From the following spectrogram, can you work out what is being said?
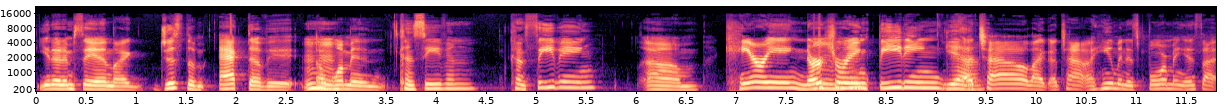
You know what I'm saying? Like, just the act of it, a Mhm. woman conceiving. conceiving, um, carrying, nurturing, feeding Mm-hmm. Yeah. a child, like a child, a human is forming inside.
